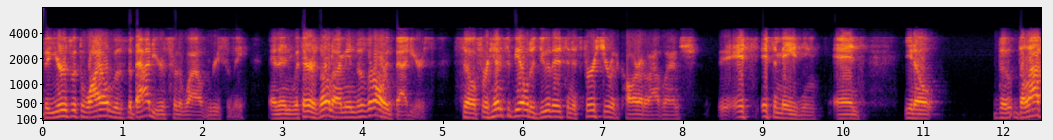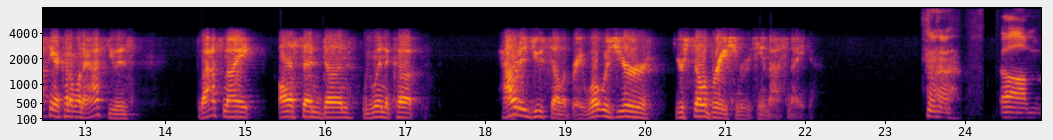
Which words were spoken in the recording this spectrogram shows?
The years with the Wild was the bad years for the Wild recently, and then with Arizona, I mean, those are always bad years. So for him to be able to do this in his first year with the Colorado Avalanche, it's it's amazing. And you know, the the last thing I kind of want to ask you is, last night, all said and done, we win the cup. How did you celebrate? What was your your celebration routine last night? um,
